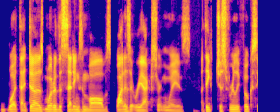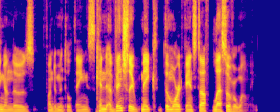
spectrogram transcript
what that does, what are the settings involved, why does it react certain ways? I think just really focusing on those fundamental things can eventually make the more advanced stuff less overwhelming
